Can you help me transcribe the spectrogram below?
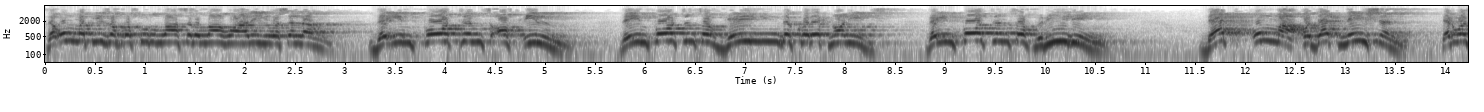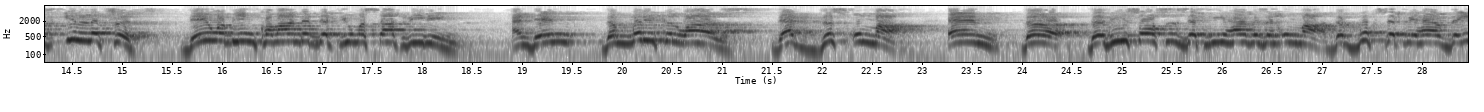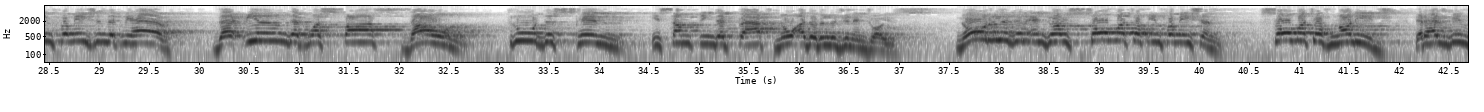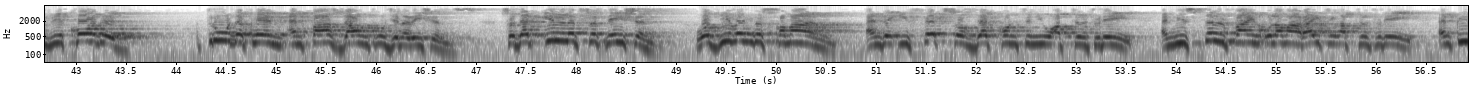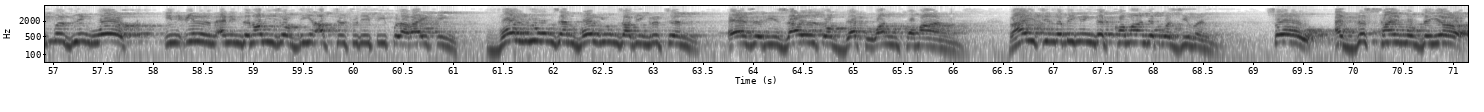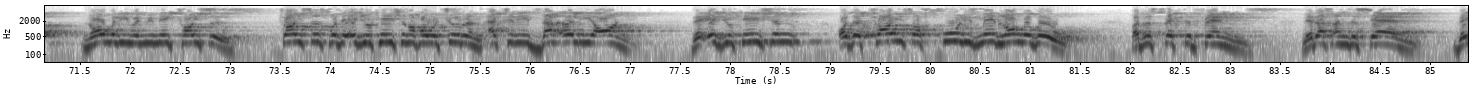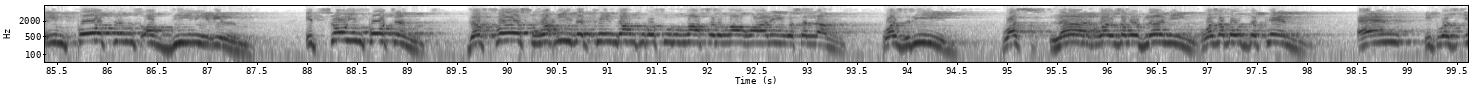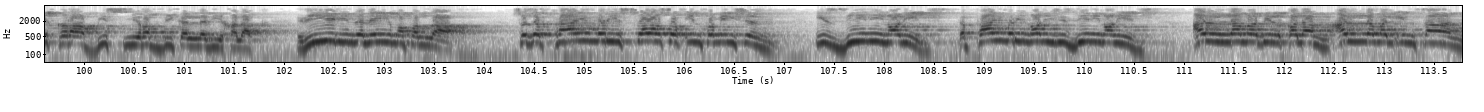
the ummatis of Rasulullah sallallahu alaihi wasallam, the importance of ilm, the importance of gaining the correct knowledge, the importance of reading. That ummah or that nation that was illiterate, they were being commanded that you must start reading. And then the miracle was that this ummah and the, the resources that we have as an ummah, the books that we have, the information that we have, the ilm that was passed down through this pen is something that perhaps no other religion enjoys. No religion enjoys so much of information, so much of knowledge that has been recorded through the pen and passed down through generations. So that illiterate nation were given this command and the effects of that continue up till today. And we still find ulama writing up till today. And people doing work in ilm and in the knowledge of deen up till today people are writing. Volumes and volumes are being written as a result of that one command. Right in the beginning that command that was given. So, at this time of the year, normally when we make choices, choices for the education of our children. Actually, it's done earlier on. The education or the choice of school is made long ago. But respected friends, let us understand the importance of dini ilm. It's so important. The first wahi that came down to Rasulullah sallallahu alaihi wasallam was read, was learn, was about learning, was about the pen. And it was Iqra bismi rabbika alladhi khalaq. Read in the name of Allah. So the primary source of information is dini knowledge. The primary knowledge is dini knowledge. Allama bil qalam, allama al insan.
